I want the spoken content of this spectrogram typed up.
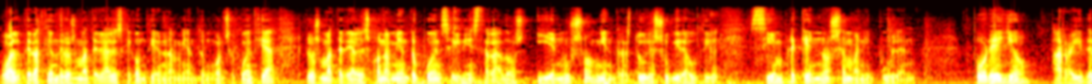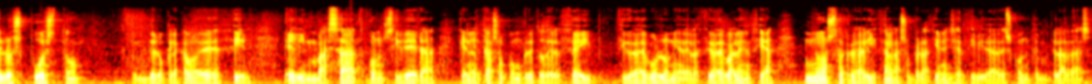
o alteración de los materiales que contienen amianto. En consecuencia, los materiales con amianto pueden seguir instalados y en uso mientras dure su vida útil, siempre que no se manipulen. Por ello, a raíz de lo expuesto, de lo que le acabo de decir, el Invasat considera que en el caso concreto del CEIP, Ciudad de Bolonia, de la Ciudad de Valencia, no se realizan las operaciones y actividades contempladas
